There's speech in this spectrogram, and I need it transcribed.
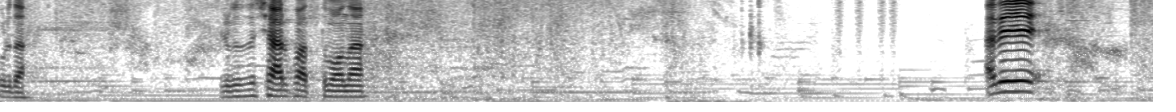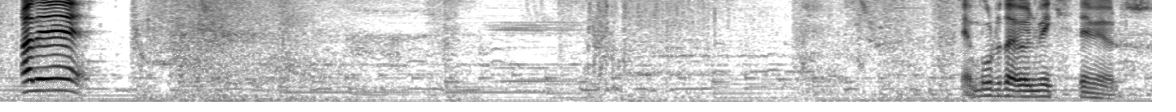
Burada. Kırmızı çarp attım ona. Hadi. Hadi. E burada ölmek istemiyoruz.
